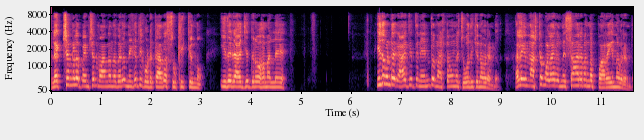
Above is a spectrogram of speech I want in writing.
ലക്ഷങ്ങൾ പെൻഷൻ വാങ്ങുന്നവർ നികുതി കൊടുക്കാതെ സുഖിക്കുന്നു. ഇത് രാജ്യദ്രോഹമല്ലേ? ഇതുകൊണ്ട് രാജ്യത്തിന് എന്ത് നഷ്ടമെന്ന് ചോദിക്കുന്നവരുണ്ട്. അല്ലെ ഈ നഷ്ടം വളരെ നിസ്സാരമെന്ന് പറയുന്നവരുണ്ട്.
